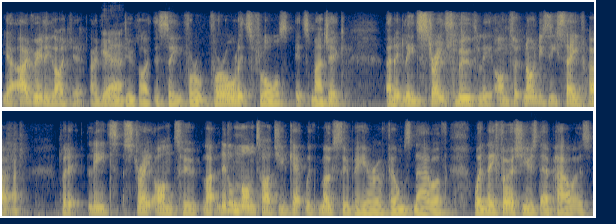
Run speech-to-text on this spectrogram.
yeah, I really like it. I really Yeah. do like this scene for for all its flaws, it's magic, and it leads straight smoothly onto. Not only does he save her, but it leads straight on to like little montage you get with most superhero films now of when they first use their powers,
